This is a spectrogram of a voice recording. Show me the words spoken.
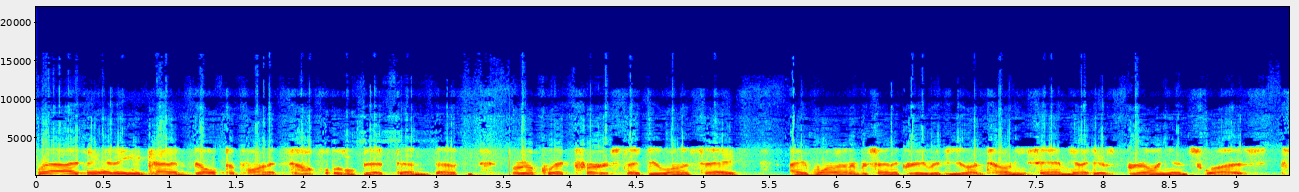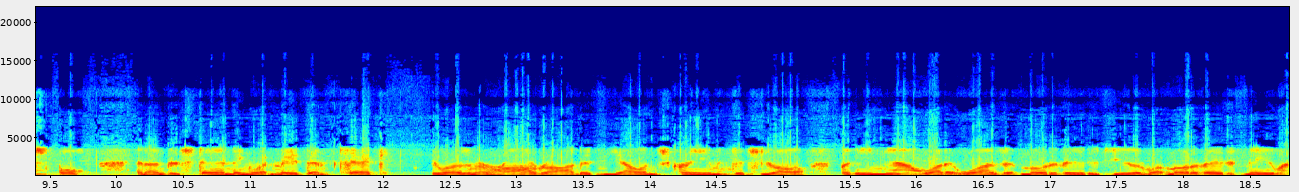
Well, I think I think it kind of built upon itself a little bit. And uh, real quick, first, I do want to say I 100% agree with you on Tony Samuel. His brilliance was people and understanding what made them tick he wasn't a rah rah, didn't yell and scream and get you all, but he knew what it was that motivated you. And what motivated me was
